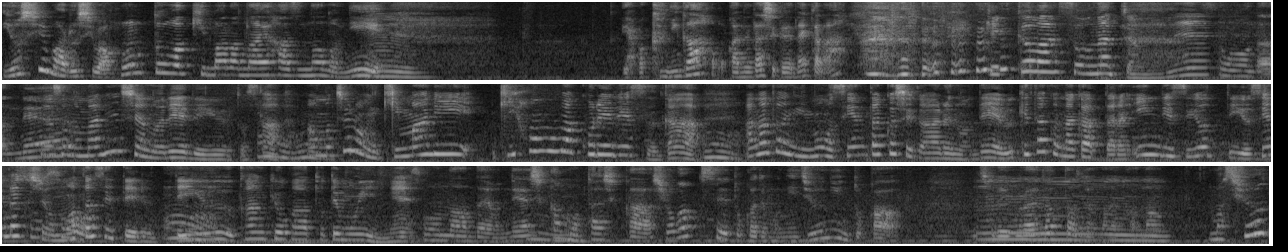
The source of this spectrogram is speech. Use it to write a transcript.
よし悪しは本当は決まらないはずなのに、うんやっぱ国がお金出してくれないから 結果はそうなっちゃうんだね。そうだね。でそのマレーシアの例で言うとさ、うんうん。まあ、もちろん決まり基本はこれですが、うん。あなたにも選択肢があるので受けたくなかったらいいんですよっていう選択肢を持たせてるっていう環境がとてもいいね。そうなんだよね、うん。しかも確か小学生とかでも20人とかそれぐらいだったんじゃないかな。うん。まあ集団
